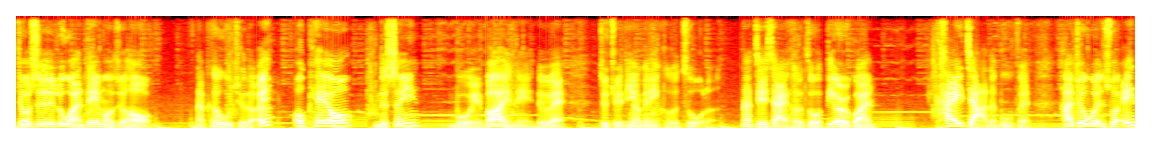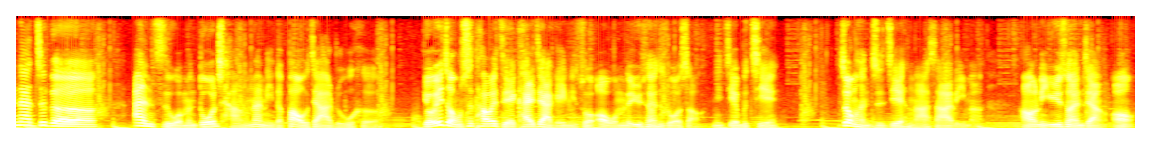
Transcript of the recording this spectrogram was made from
就是录完 demo 之后，那客户觉得，哎，OK 哦，你的声音。不败呢，对不对？就决定要跟你合作了。那接下来合作第二关，开价的部分，他就问说：诶，那这个案子我们多长？那你的报价如何？有一种是他会直接开价给你说：哦，我们的预算是多少？你接不接？这种很直接，很阿莎里嘛。好，你预算这样哦，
